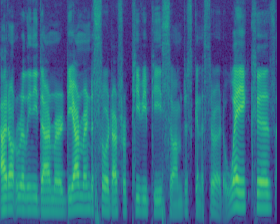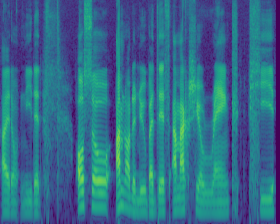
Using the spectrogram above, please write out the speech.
I don't really need the armor. The armor and the sword are for PvP, so I'm just gonna throw it away because I don't need it. Also, I'm not a noob at this. I'm actually a rank P.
